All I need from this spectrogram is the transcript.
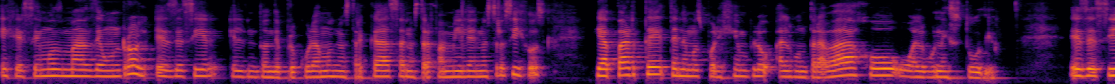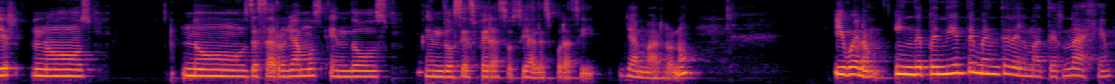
ejercemos más de un rol, es decir, en donde procuramos nuestra casa, nuestra familia y nuestros hijos, y aparte tenemos, por ejemplo, algún trabajo o algún estudio. Es decir, nos, nos desarrollamos en dos, en dos esferas sociales, por así llamarlo, ¿no? Y bueno, independientemente del maternaje,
